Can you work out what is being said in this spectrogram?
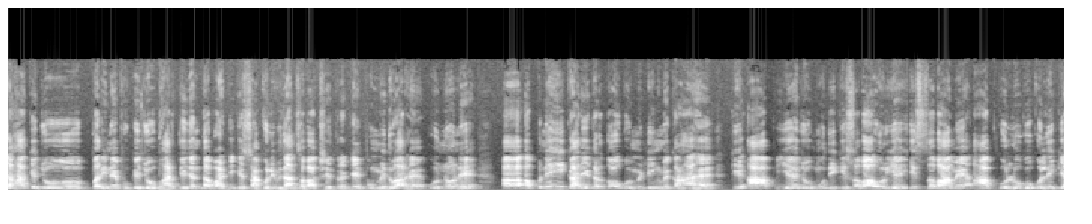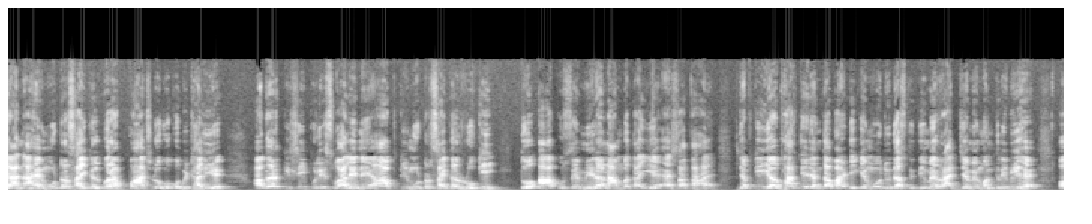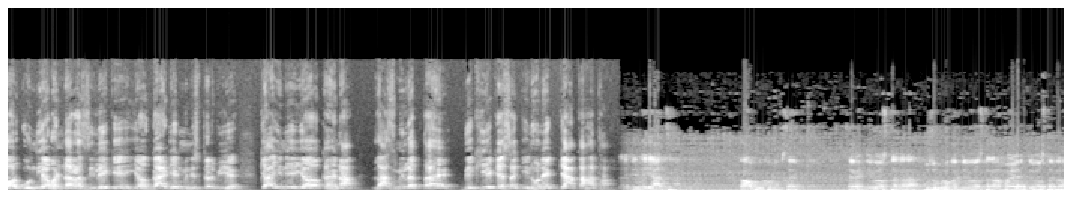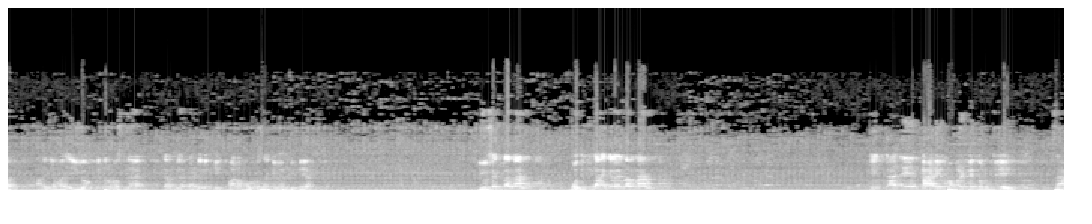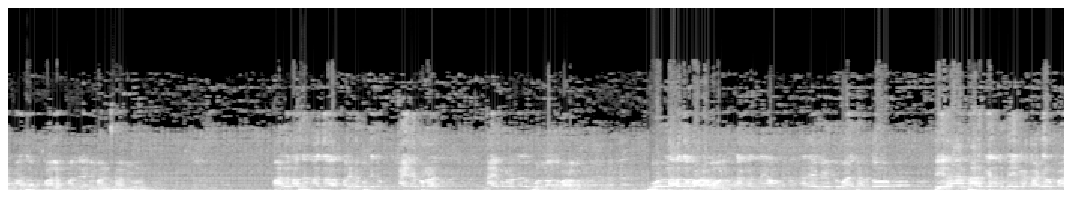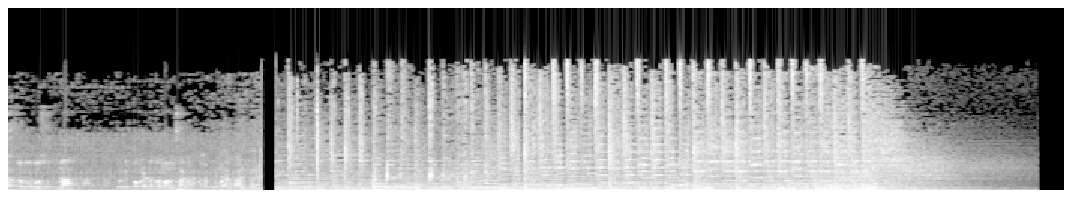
यहाँ के जो परिणय फूके, जो भारतीय जनता पार्टी के साकोली विधानसभा क्षेत्र के उम्मीदवार है, उन्होंने अपने ही कार्यकर्ताओं को मीटिंग में कहा है कि आप ये जो मोदी की सभा हो रही है, इस सभा में आपको लोगों को लेके आना है। मोटरसाइकिल पर आप पाँच लोगों को बिठा लिए। अगर किसी पुलिस वाले ने आपकी मोटरसाइकिल रोकी तो आप उसे मेरा नाम बताइए, ऐसा कहा है। जबकि यह भारतीय जनता पार्टी के मौजूदा स्थिति में राज्य में मंत्री भी है और गोंदिया भंडारा ज़िले के यह गार्डियन मिनिस्टर भी है। क्या इन्हें यह कहना लाजमी लगता है, देखिए कैसा इन्होंने क्या कहा था। सगळ्यांची व्यवस्था करा बुज़ुर्ग लोकांची व्यवस्था करा, महिलांची व्यवस्था करा. आणि जे माझे युवक मित्र बसले आहेत, ते आपल्या गाडीला किक मारा मोटरसायकल तिथे या. येऊ शकता ना? मोदीजीला ऐकायला येणार ना? एकाने गाडी पकडली तुमची. सांगायचं पालकमंत्र्याची माणसं आम्ही म्हणून. माझं ना सांगायचं परिणाम काही नाही पकडत. नाही पकडत नाही फोन लावतो बाळा बोल फोन लावतो बाळा बोल ताकद नाही हो. अरे मी तुम्हाला सांगतो तेरा तारखेला तुम्ही एका गाडीवर पाच लोक बसून जा. कोणी पकडलं तर मला सांगा.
